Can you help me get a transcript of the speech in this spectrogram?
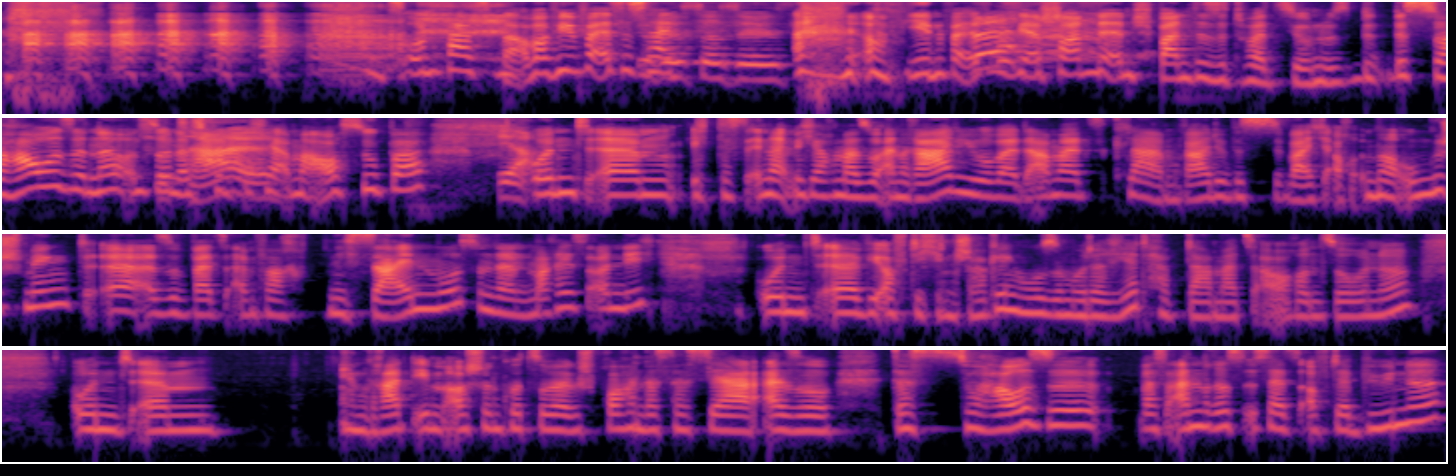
das ist unfassbar. Aber auf jeden Fall ist es halt. So süß. auf jeden Fall ist es ja schon eine entspannte Situation. Du bist zu Hause, ne? Und Total. so. Und das finde ich ja immer auch super. Ja. Und ähm, ich, das erinnert mich auch mal so an Radio, weil damals, klar, im Radio bist, war ich auch immer ungeschminkt, äh, also weil es einfach nicht sein muss und dann mache ich es auch nicht. Und äh, wie oft ich in Jogginghose moderiert habe damals auch und so, ne? Und ähm, wir haben gerade eben auch schon kurz darüber gesprochen, dass das ja, also das zu Hause was anderes ist als auf der Bühne,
